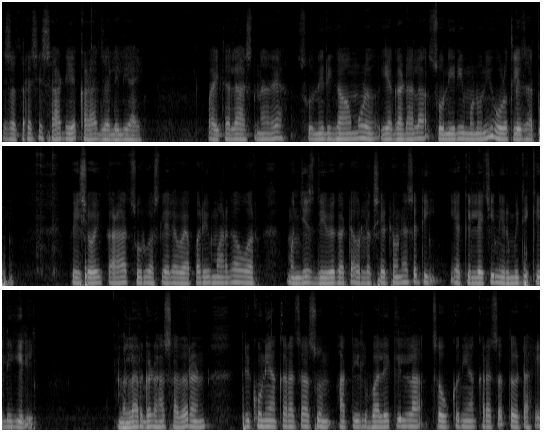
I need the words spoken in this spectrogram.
ते सतराशे साठ या काळात झालेली आहे. पायथ्याला असणाऱ्या सोनेरी गावामुळं या गडाला सोनेरी म्हणूनही ओळखले जाते. पेशवाई काळात सुरू असलेल्या व्यापारी मार्गावर म्हणजेच दिवेघाटावर लक्ष ठेवण्यासाठी या किल्ल्याची निर्मिती केली गेली. मल्हारगड हा साधारण त्रिकोणी आकाराचा असून आतील बालेकिल्ला चौकोनी आकाराचा तट आहे.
